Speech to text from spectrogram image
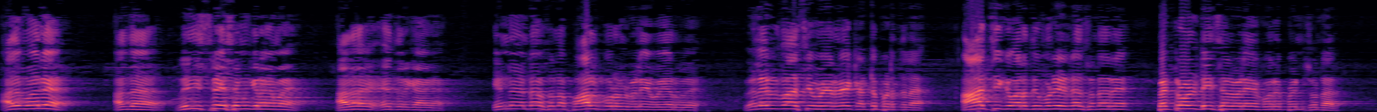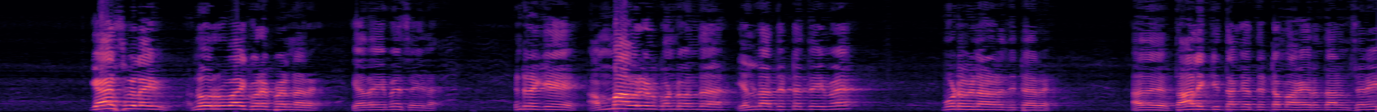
அது மாதிரி அந்த ரிஜிஸ்ட்ரேஷன் அதை ஏத்திருக்காங்க. என்னன்னா சொல்ல பால் பொருள் விலை உயர்வு. விலைவாசி உயர்வே கட்டுப்படுத்தல. ஆட்சிக்கு வரதுக்கு முன்னாடி என்ன சொன்னாரு? பெட்ரோல் டீசல் விலையை குறைப்பேன்னு சொன்னார். கேஸ் விலை நூறு ரூபாய் குறைப்பேன்னாரு. எதையுமே செய்யல. இன்றைக்கு அம்மா அவர்கள் கொண்டு வந்த எல்லா திட்டத்தையுமே மூட விழா நடத்திட்டாரு. அது தாலிக்கு தங்க திட்டமாக இருந்தாலும் சரி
